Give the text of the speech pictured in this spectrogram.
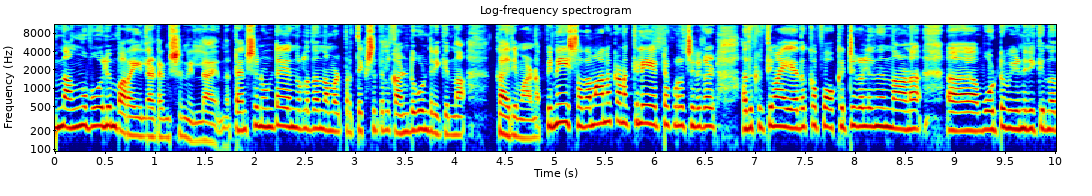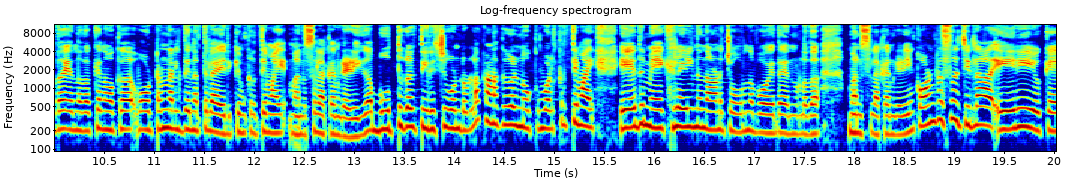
ഇന്ന് അങ്ങ് പോലും പറയില്ല ടെൻഷൻ ഇല്ല എന്ന്. ടെൻഷൻ ഉണ്ട് എന്നുള്ളത് നമ്മൾ പ്രത്യക്ഷത്തിൽ കണ്ടുകൊണ്ടിരിക്കുന്ന കാര്യമാണ്. പിന്നെ ഈ ശതമാനക്കണക്കിലെ ഏറ്റക്കുറച്ചിലുകൾ അത് കൃത്യമായി ഏതൊക്കെ പോക്കറ്റുകളിൽ നിന്നാണ് വോട്ട് വീണിരിക്കുന്നത് എന്നതൊക്കെ നമുക്ക് വോട്ടെണ്ണൽ ദിനത്തിലായിരിക്കും കൃത്യമായി മനസ്സിലാക്കാൻ കഴിയുക. ബൂത്തുകൾ തിരിച്ചുകൊണ്ടുള്ള കണക്കുകൾ നോക്കുമ്പോൾ കൃത്യമായി ഏത് മേഖലയിൽ നിന്നാണ് ചോർന്നു പോയത് എന്നുള്ളത് മനസ്സിലാക്കാൻ കഴിയും. കോൺഗ്രസ് ചില ഏരിയയൊക്കെ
